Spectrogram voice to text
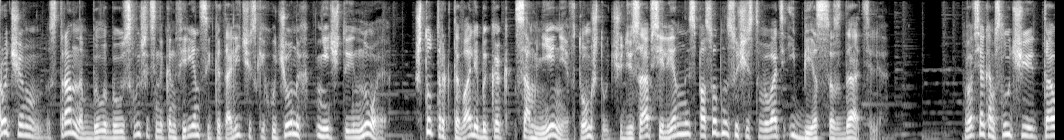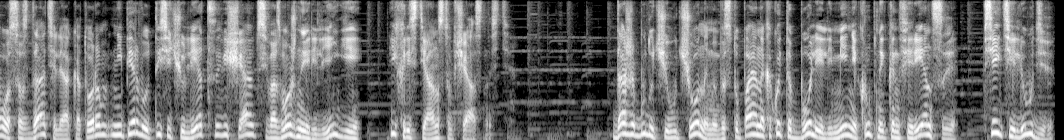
Впрочем, странно было бы услышать на конференции католических ученых нечто иное – что трактовали бы как сомнение в том, что чудеса Вселенной способны существовать и без Создателя. Во всяком случае, того создателя, о котором не первую тысячу лет вещают всевозможные религии и христианство в частности. Даже будучи ученым и выступая на какой-то более или менее крупной конференции, все эти люди,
